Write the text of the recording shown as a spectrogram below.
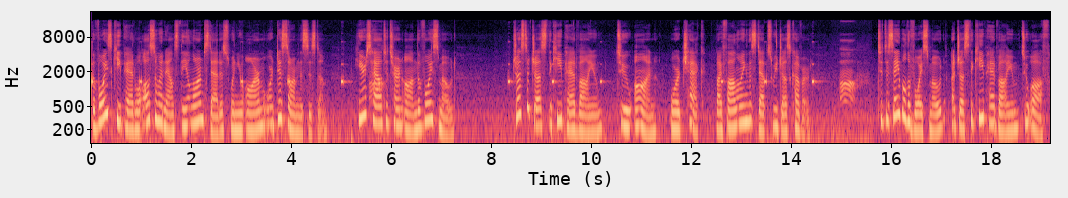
The voice keypad will also announce the alarm status when you arm or disarm the system. Here's how to turn on the voice mode. Just adjust the keypad volume to on or check by following the steps we just covered. To disable the voice mode, adjust the keypad volume to off.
